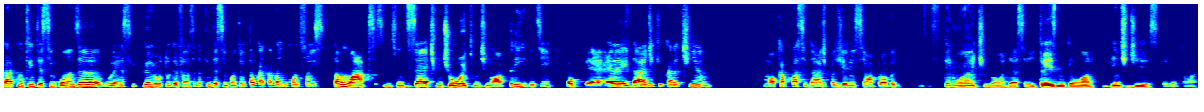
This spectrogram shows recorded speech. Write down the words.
cara com 35 anos era o Lance ganhou tudo de França era 35 anos então o cara tava em condições tava no ápice assim 27 28 29 30 assim é é, era a idade que o cara tinha maior capacidade para gerenciar uma prova extenuante igual uma dessa aí 3 mil quilômetros 20 dias entendeu? Então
